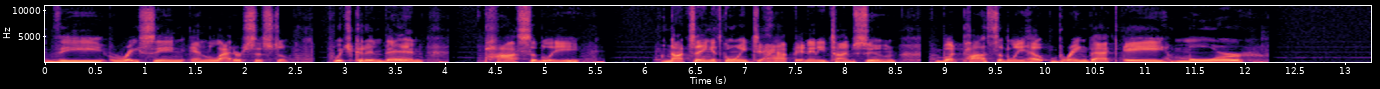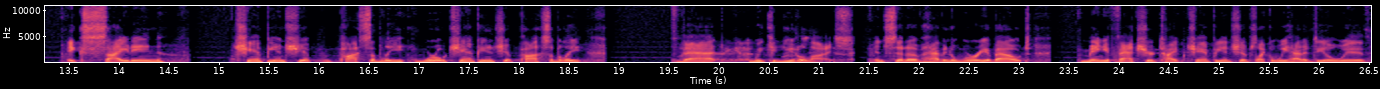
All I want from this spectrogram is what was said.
the racing and ladder system, which could then possibly not saying it's going to happen anytime soon, but possibly help bring back a more exciting championship, possibly world championship, possibly that we could utilize instead of having to worry about manufacturer type championships like what we had to deal with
